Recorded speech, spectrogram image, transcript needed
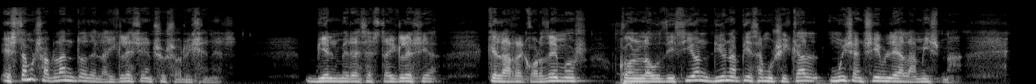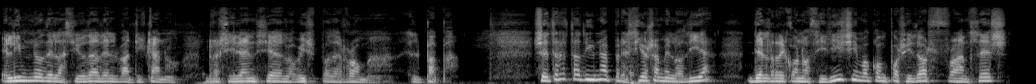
estamos hablando de la Iglesia en sus orígenes. Bien merece esta Iglesia que la recordemos con la audición de una pieza musical muy sensible a la misma, el himno de la ciudad del Vaticano, residencia del obispo de Roma, el Papa. Se trata de una preciosa melodía del reconocidísimo compositor francés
